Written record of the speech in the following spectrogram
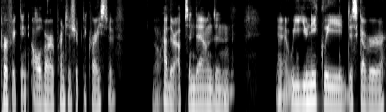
perfect, and all of our apprenticeship to Christ have No. had their ups and downs, and uh, we uniquely discover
